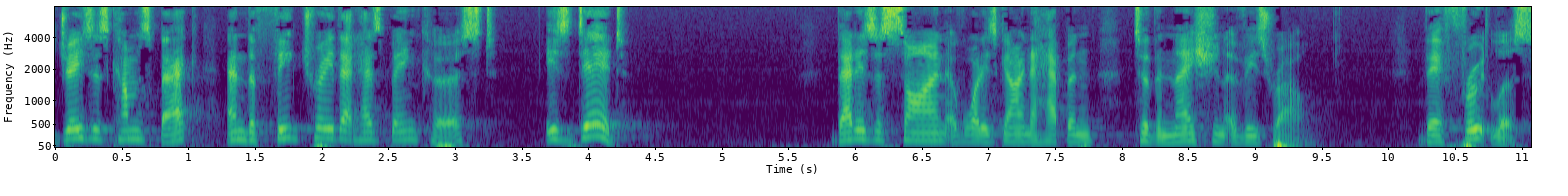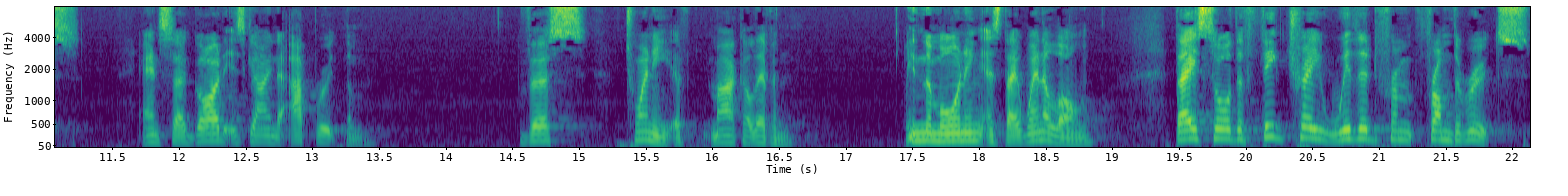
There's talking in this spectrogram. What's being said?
Jesus comes back and the fig tree that has been cursed is dead. That is a sign of what is going to happen to the nation of Israel. They're fruitless, and so God is going to uproot them verse 20 of Mark 11. In the morning, as they went along, they saw the fig tree withered from, from the roots.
